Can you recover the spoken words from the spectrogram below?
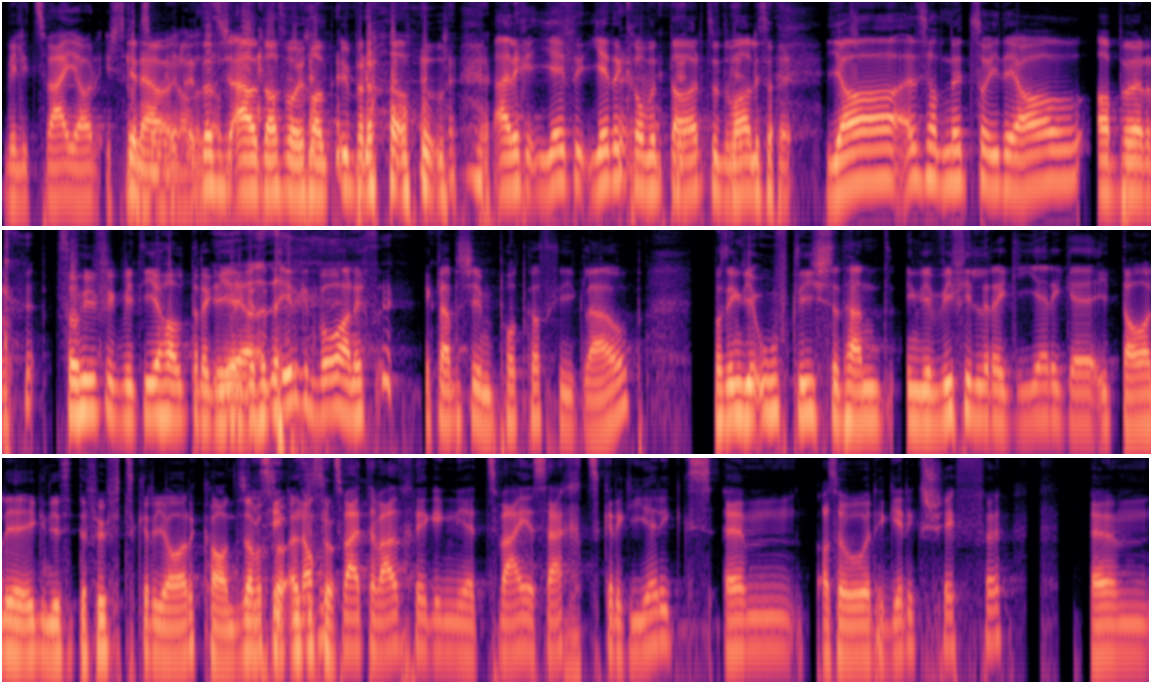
weil in zwei Jahren ist Genau, wieder alles das ist auch das, was ich halt überall, eigentlich jeder, jeder Kommentar zu der Wahl ist so, ja, es ist halt nicht so ideal, aber so häufig wie die halt regieren. Ja. Also irgendwo habe ich, ich glaube, es war im Podcast, ich glaube, sie irgendwie aufgelistet haben, irgendwie wie viele Regierungen Italien irgendwie seit den 50er Jahren hatten. Das ist so, also nach dem so Zweiten Weltkrieg irgendwie 62 Regierungs, ähm, also Regierungschefe ähm,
